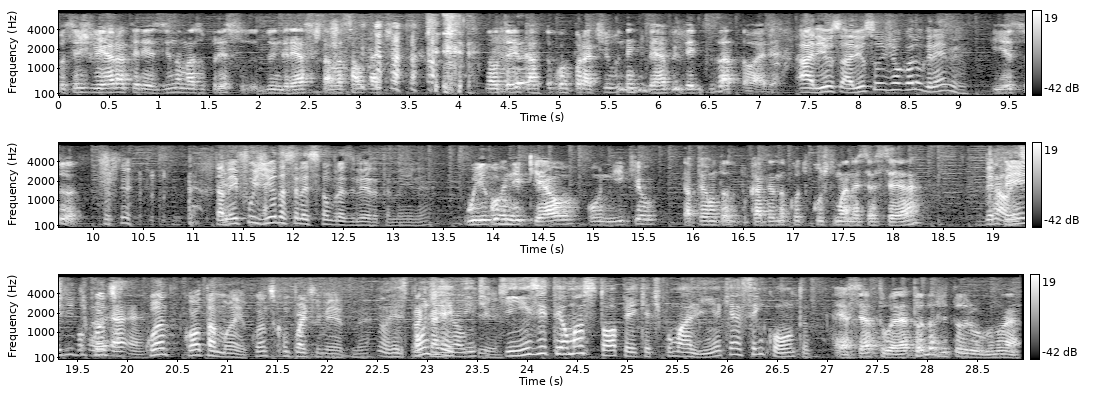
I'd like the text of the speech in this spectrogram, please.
vocês vieram a Teresina, mas o preço do ingresso estava salgadinho. não tenho cartão corporativo nem verba indenizatória. Arilson, Arilson jogou no Grêmio. Isso. Também fugiu da seleção brasileira também, né? O Igor Niquel, ou Níquel, tá perguntando pro Catena quanto custa uma necessaire. Depende Não, de quantos, é. quanto, qual o tamanho, quantos compartimentos, né? Não, responde Pra aí, tem de 15 e tem umas top aí, que é tipo uma linha que é sem conta. Essa é a tua, é toda Vitor Hugo, não é?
